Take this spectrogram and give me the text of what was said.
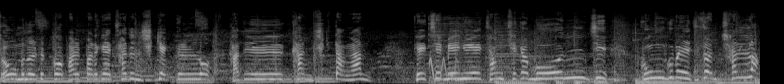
소문을 듣고 발빠르게 찾은 식객들로 가득한 식당 안 대체 메뉴의 정체가 뭔지 궁금해지던 찰나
